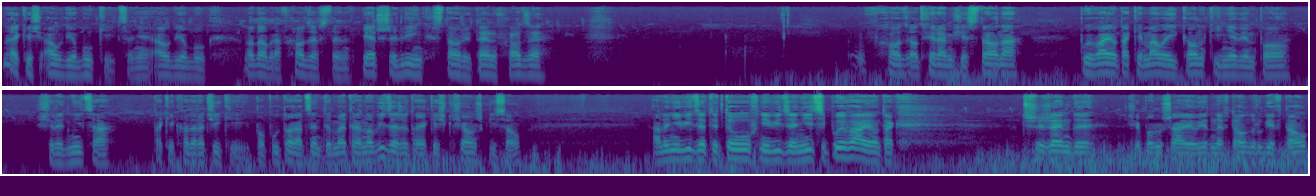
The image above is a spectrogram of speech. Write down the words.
No jakieś audiobooki, co nie? Audiobook. No dobra, wchodzę w ten pierwszy link Storytel, wchodzę. Wchodzę, otwiera mi się strona pływają takie małe ikonki, nie wiem, po średnica, takie kwadraciki po półtora centymetra. No widzę, że to jakieś książki są, ale nie widzę tytułów, nie widzę nic i pływają tak trzy rzędy się poruszają, jedne w tą, drugie w tą.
